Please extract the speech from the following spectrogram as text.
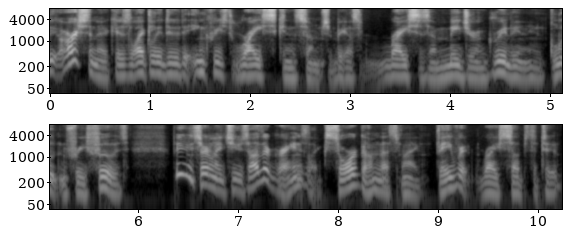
The arsenic is likely due to increased rice consumption, because rice is a major ingredient in gluten-free foods. But you can certainly choose other grains, like sorghum, that's my favorite rice substitute.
